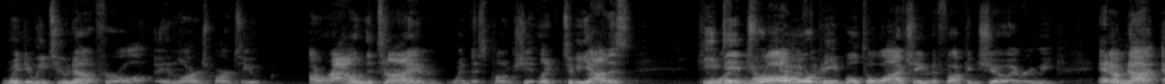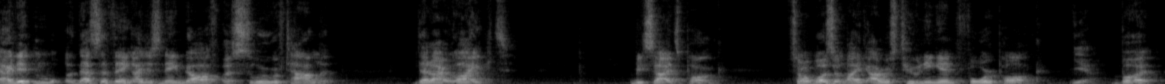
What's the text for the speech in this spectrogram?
When did we tune out for a, in large part too? Around the time when this punk shit. Like to be honest, he did draw more after. people to watching the fucking show every week. And I'm not. I didn't. That's the thing. I just named off a slew of talent that I liked besides Punk. So it wasn't like I was tuning in for Punk, Yeah. but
